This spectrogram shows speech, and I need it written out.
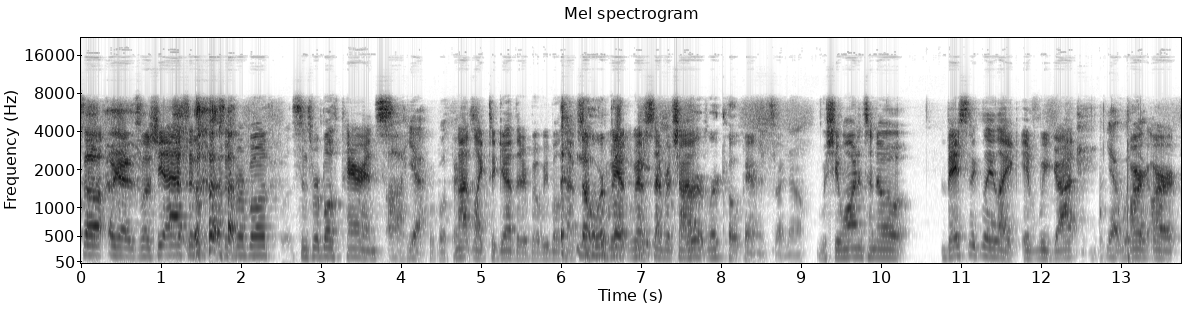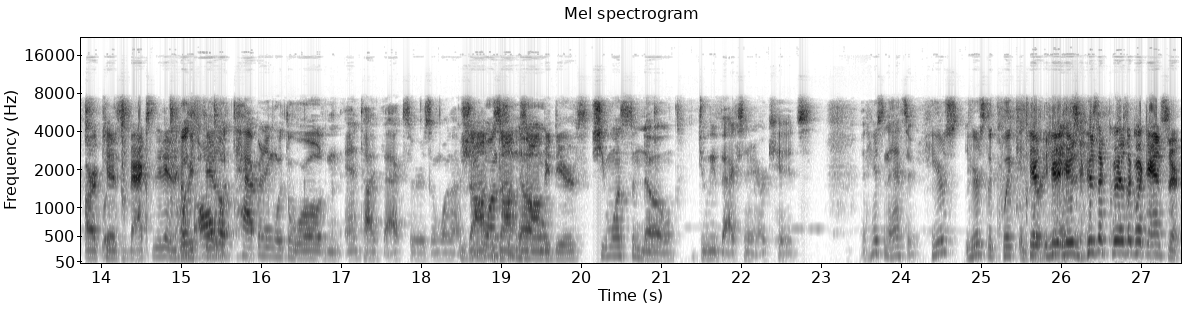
so okay, so she asked since, since we're both since we're both parents, Ah, yeah, we're both not like together, but we both have No, separate, we're we, both- have, we have we- separate we're, child. we're co-parents right now. She wanted to know basically like if we got Yeah, with, our our, our kids vaccinated and how we with all feel. what's happening with the world and anti-vaxxers and whatnot, she Zom- wants zom- to know. zombie deers. She wants to know: Do we vaccinate our kids? And here's an answer. Here's here's the quick and Here, dirty here, here's here's a here's a quick answer.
